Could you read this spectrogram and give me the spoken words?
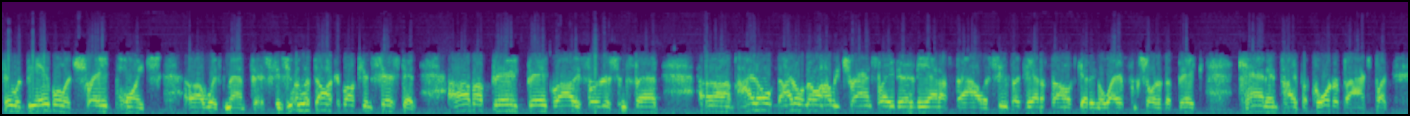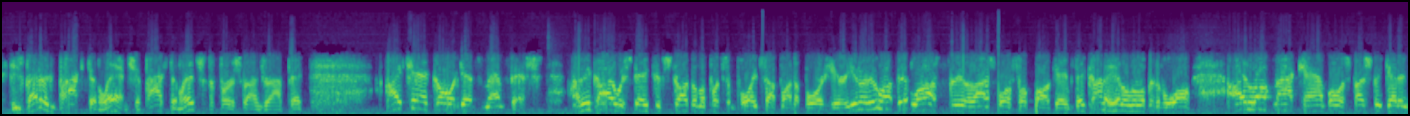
that would be able to trade points uh, with Memphis. Because you want to talk about consistent. I'm a big, big Riley Ferguson fan. Um, I don't, I don't know how he translated into the NFL. It seems like the NFL is getting away from sort of the big cannon type of quarterbacks, but he's better than Paxton Lynch. And Paxton Lynch is the first round draft pick. I can't go against Memphis. I think Iowa State could struggle to put some points up on the board here. You know, they've lost three of the last four football games. They kind of hit a little bit of a wall. I love Matt Campbell, especially getting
